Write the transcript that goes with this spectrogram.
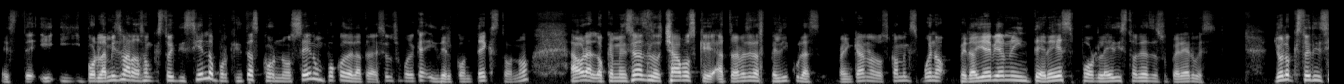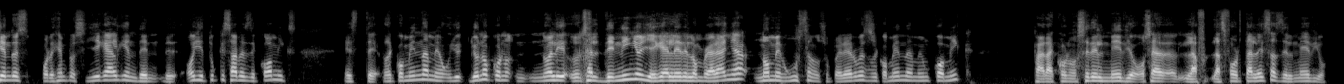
Este, y, por la misma razón que estoy diciendo, porque necesitas conocer un poco de la tradición superheroica y del contexto, ¿no? Ahora, lo que mencionas de los chavos que a través de las películas brincaron a los cómics, bueno, pero ahí había un interés por leer historias de superhéroes. Yo lo que estoy diciendo es, por ejemplo, si llega alguien de, oye, ¿tú qué sabes de cómics? Este, recomiéndame, yo, no, no o sea, de niño llegué a leer El Hombre Araña, no me gustan los superhéroes, recomiéndame un cómic para conocer el medio, o sea, la, las fortalezas del medio.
